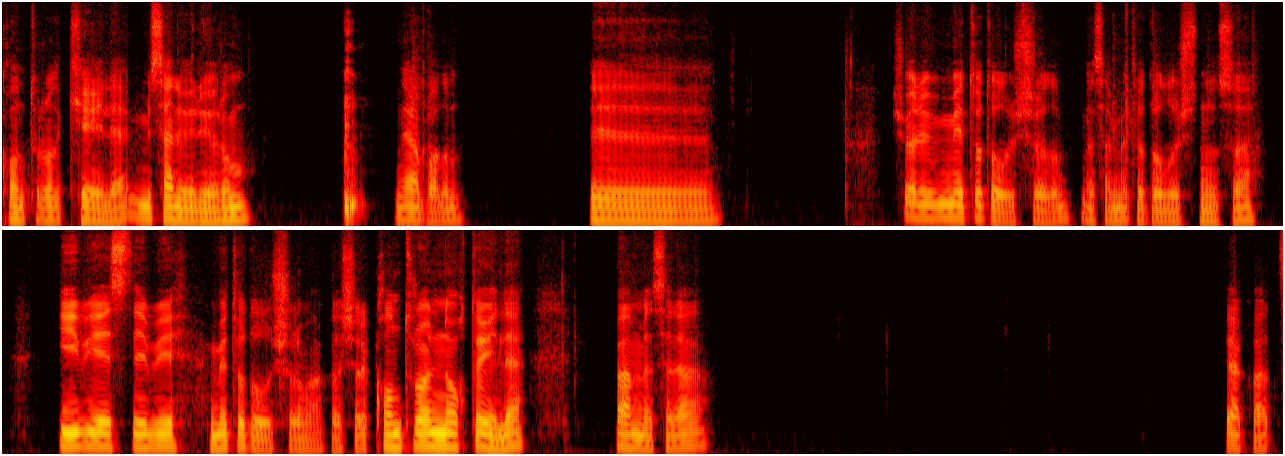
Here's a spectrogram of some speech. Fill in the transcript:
Ctrl K ile misal veriyorum. ne yapalım? Ee, şöyle bir metot oluşturalım. Mesela metot oluşturulsa EBS diye bir metot oluşturalım arkadaşlar. Kontrol nokta ile ben mesela fakat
